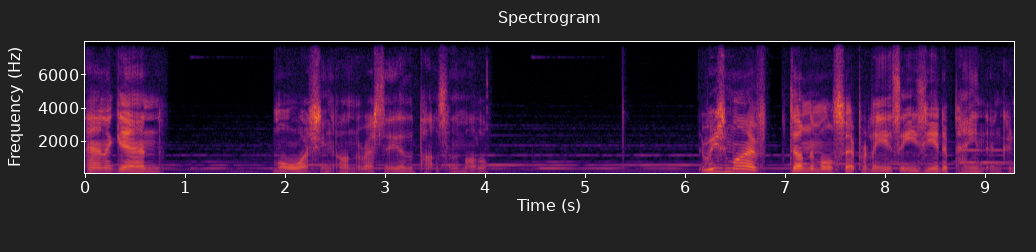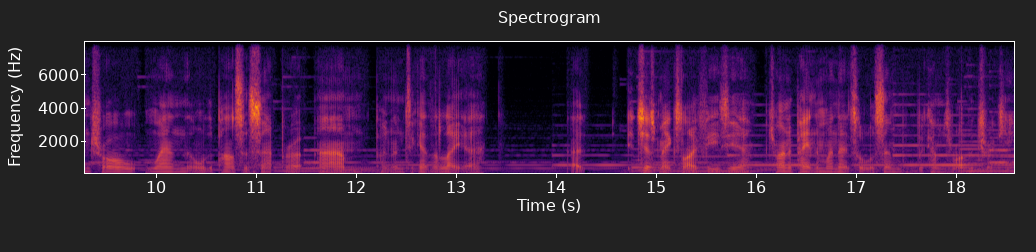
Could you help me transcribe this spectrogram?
And again, more washing on the rest of the other parts of the model. The reason why I've done them all separately is easier to paint and control when all the parts are separate, um, putting them together later. Uh, it just makes life easier. Trying to paint them when it's all assembled becomes rather tricky.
